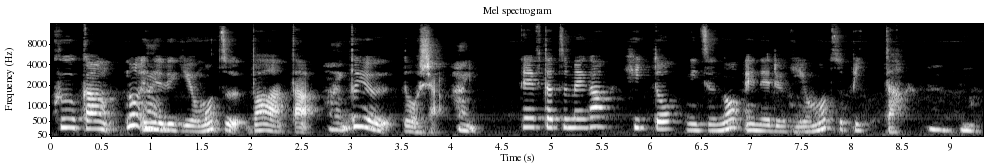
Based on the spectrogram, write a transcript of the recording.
空間のエネルギーを持つバータはい。という動作。はい。で、二つ目が火と水のエネルギーを持つピッタ。うんうん。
